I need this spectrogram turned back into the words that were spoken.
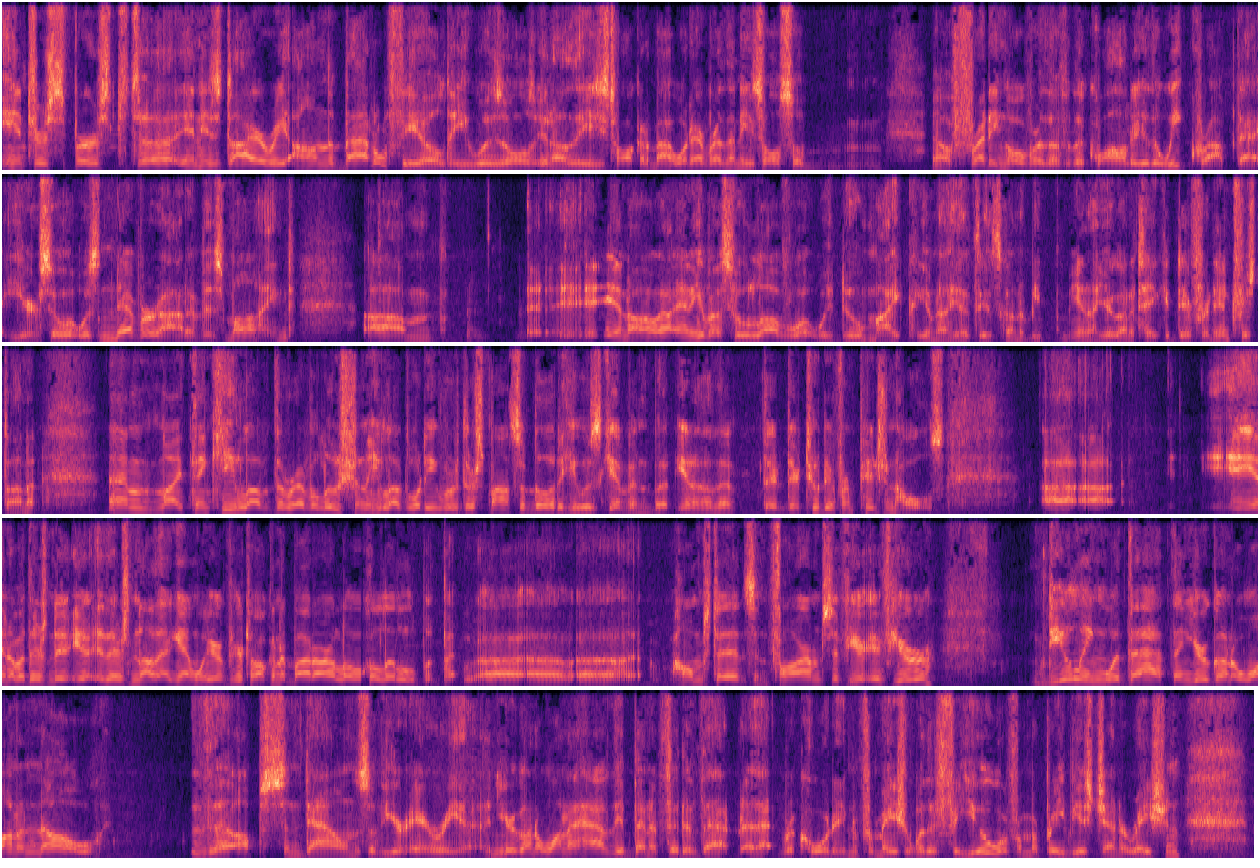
interspersed uh, in his diary on the battlefield. He was all, you know, he's talking about whatever, and then he's also you know, fretting over the, the quality of the wheat crop that year. So it was never out of his mind. Um, you know, any of us who love what we do, Mike, you know, it's going to be, you know, you're going to take a different interest on it. And I think he loved the revolution. He loved what he the responsibility he was given. But you know, they're they're two different pigeonholes. Uh, uh, you know, but there's there's nothing. Again, if you're talking about our local little uh, uh, homesteads and farms, if you're if you're dealing with that, then you're going to want to know the ups and downs of your area, and you're going to want to have the benefit of that that recorded information, whether it's for you or from a previous generation,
